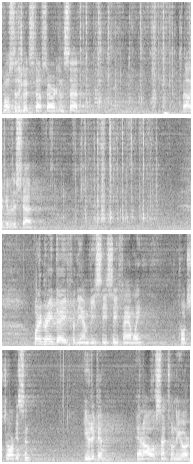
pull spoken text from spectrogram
Most of the good stuff's already been said. But I'll give it a shot. What a great day for the MVCC family, Coach Jorgensen, Utica, and all of Central New York.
